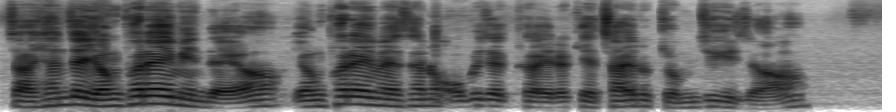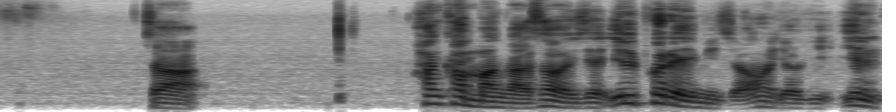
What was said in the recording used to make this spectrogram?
자, 현재 0프레임인데요. 0프레임에서는 오브젝트가 이렇게 자유롭게 움직이죠. 자, 한 칸만 가서 이제 1프레임이죠. 여기 1.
